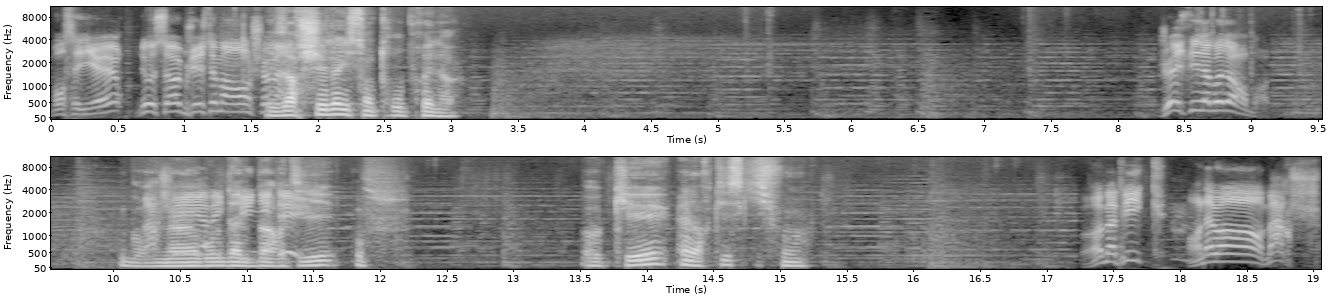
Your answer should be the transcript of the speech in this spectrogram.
Monseigneur, nous sommes justement en chemin. Les archers là, ils sont trop près là. Je suis à vos ordres. Bon, on Marchez a un groupe d'albardiers. Ouf. Ok, alors qu'est-ce qu'ils font? Homme à pic, en avant, marche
